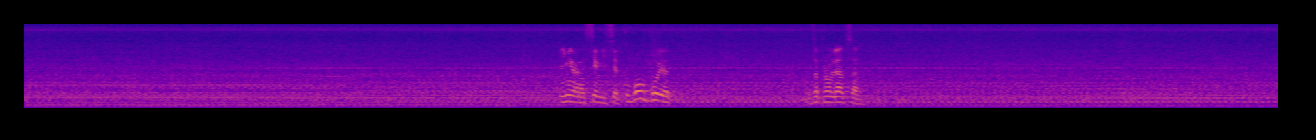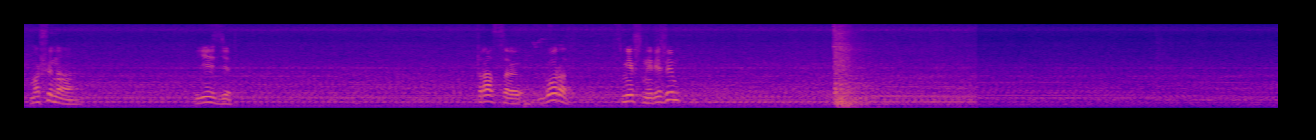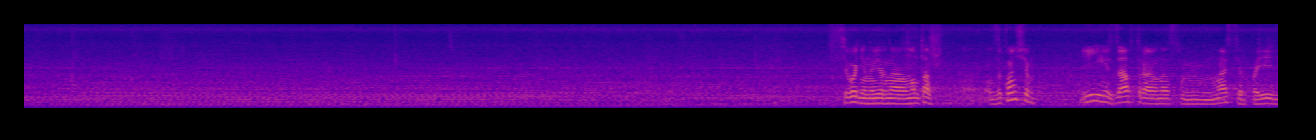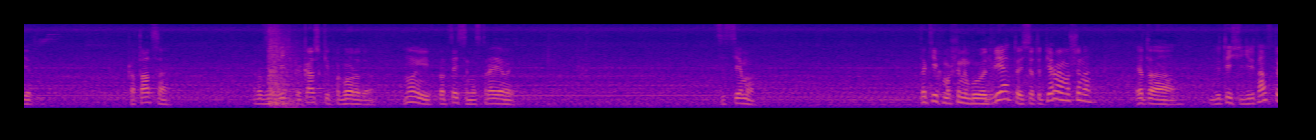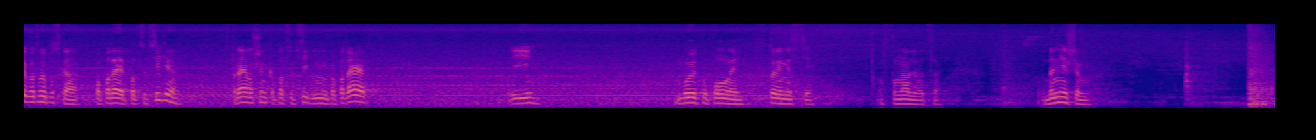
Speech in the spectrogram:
Примерно 70 кубов будет заправляться. Машина ездит Трасса, город, смешанный режим. Сегодня, наверное, монтаж закончим. И завтра у нас мастер поедет кататься разводить какашки по городу. Ну и в процессе настраивать систему. Таких машин будет две, то есть это первая машина, это 2019 год выпуска, попадает под субсидию. Вторая машинка под субсидию не попадает и будет по полной стоимости устанавливаться. В дальнейшем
